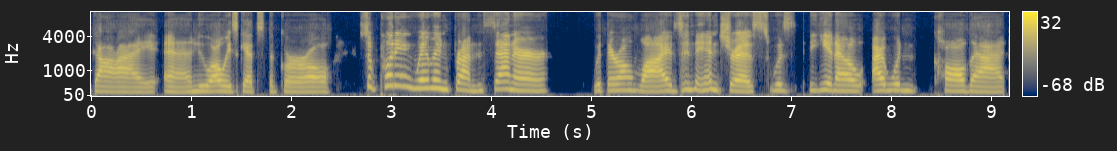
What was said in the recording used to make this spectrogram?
guy and who always gets the girl. So putting women front and center with their own lives and interests was, you know, I wouldn't call that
